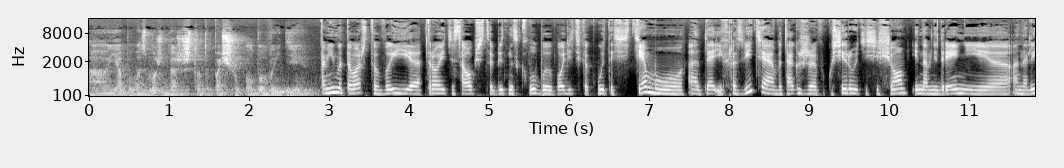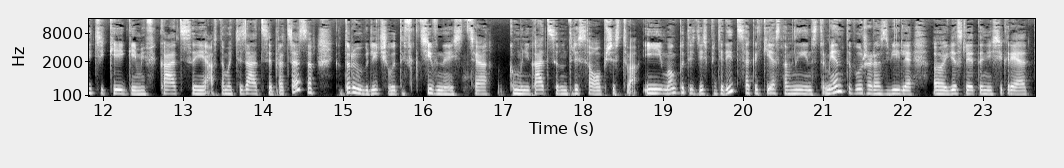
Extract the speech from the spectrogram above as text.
я бы, возможно, даже что-то пощупал бы в Индии. Помимо того, что вы строите сообщество бизнес-клубы, вводите какую-то систему э, для их развития, вы также фокусируетесь еще и на внедрении аналитики, геймификации, автоматизации процессов, которые увеличивают эффективность коммуникации внутри сообщества. И мог бы ты здесь поделиться, какие основные инструменты вы уже развили, если это не секрет,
